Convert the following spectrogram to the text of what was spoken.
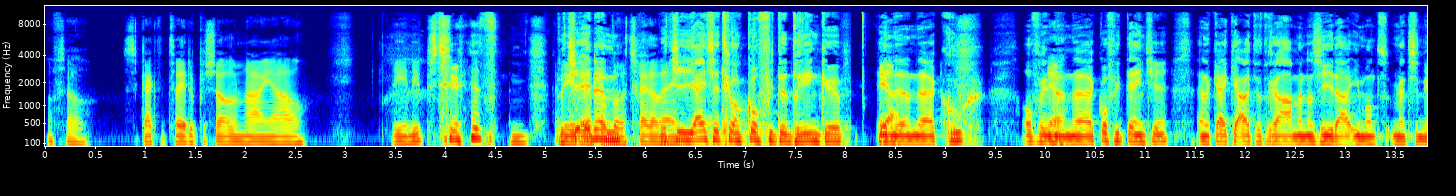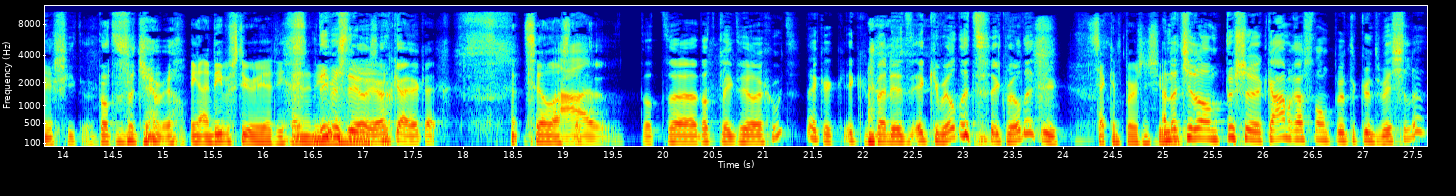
Of zo. Dus dan kijkt de tweede persoon naar jou die je niet bestuurt. en die je in een- door het scherm Dat heen. je, jij zit gewoon koffie te drinken in Ja. een eh, kroeg of in Ja. een eh, koffietentje. En dan kijk je uit het raam en dan zie je daar iemand met ze neerschieten. Dat is wat jij wil. Ja, en die bestuur je, diegene die... Die bestuur je, oké, oké. Het is heel lastig. Ah, dat, eh, dat klinkt heel erg goed, denk ik. Ik, ben dit, ik wil dit, ik wil dit nu. Second person shooter. En dat je dan tussen camerastandpunten kunt wisselen.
